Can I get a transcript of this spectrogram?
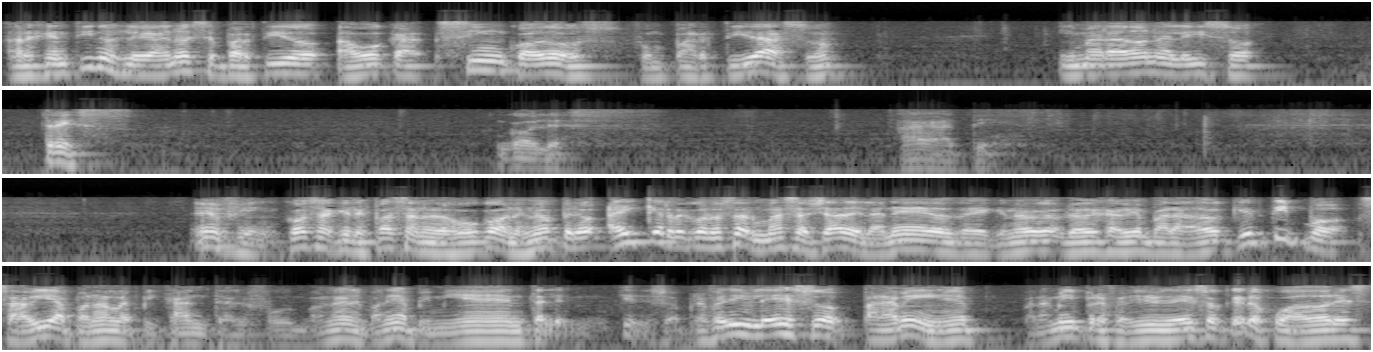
Argentinos le ganó ese partido a Boca 5 a 2, fue un partidazo, y Maradona le hizo 3 goles a Gatti. En fin, cosas que les pasan a los bocones, ¿no? Pero hay que reconocer, más allá de la anécdota de que no lo deja bien parado, que el tipo sabía ponerle picante al fútbol, ¿no? Le ponía pimienta, le, qué preferible eso, para mí, ¿eh? Para mí preferible eso que los jugadores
